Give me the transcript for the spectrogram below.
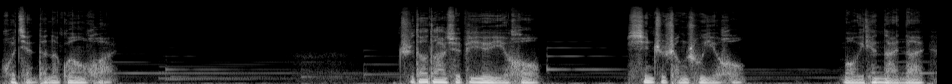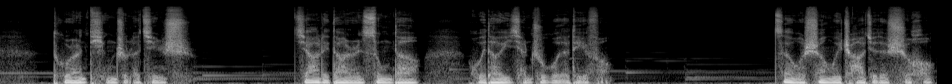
或简单的关怀。直到大学毕业以后，心智成熟以后，某一天，奶奶突然停止了进食。家里大人送她回到以前住过的地方，在我尚未察觉的时候，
